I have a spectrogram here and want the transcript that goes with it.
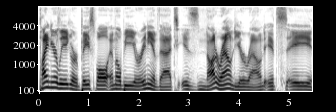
Pioneer League or baseball, MLB, or any of that is not around year round. It's a,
